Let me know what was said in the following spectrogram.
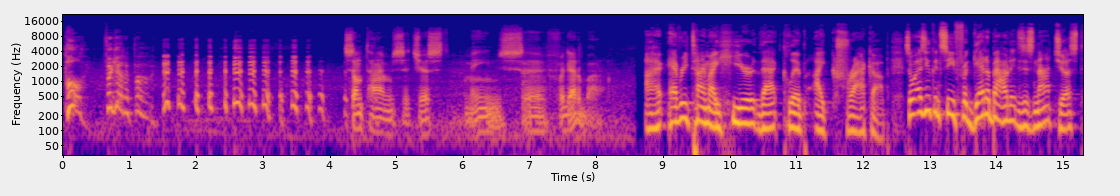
Paulie, forget about it. Sometimes it just means uh, forget about it. I, every time I hear that clip, I crack up. So, as you can see, forget about it is not just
